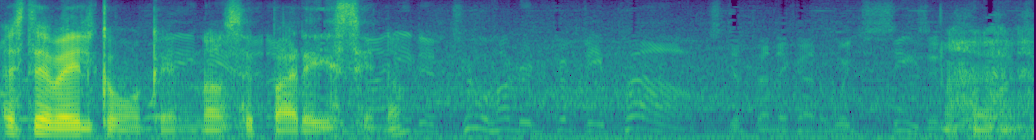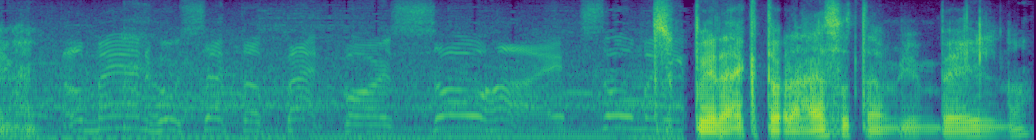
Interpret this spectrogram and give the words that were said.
este Bale como que no se parece, ¿no? Super actorazo también Bale, ¿no?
